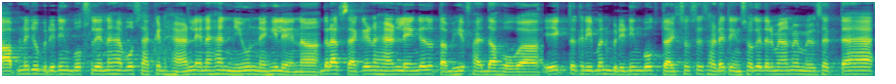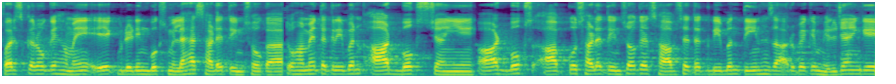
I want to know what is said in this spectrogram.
आपने जो ब्रीडिंग बॉक्स लेना है, वो सेकंड हैंड लेना है न्यू नहीं लेना। अगर आप सेकंड हैंड लेंगे तो तभी फ़ायदा होगा। एक तकरीबन ब्रीडिंग बॉक्स ढाई से साढ़े के दरमियान में मिल सकता है। फ़र्ज़ करो कि हमें एक ब्रीडिंग बॉक्स मिला है साढ़े का। तो हमें तकरीबन आठ बॉक्स चाहिए। आठ बॉक्स आपको साढ़े के हिसाब से तकरीबन तीन हज़ार रुपए के मिल जाएँगे।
